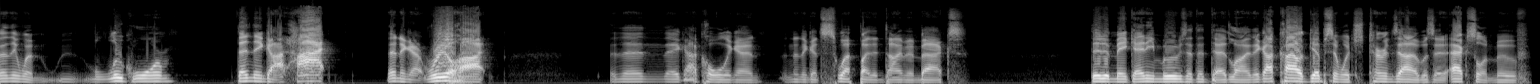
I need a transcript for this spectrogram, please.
Then they went lukewarm. Then they got hot. Then they got real hot. And then they got cold again. And then they got swept by the Diamondbacks. They didn't make any moves at the deadline. They got Kyle Gibson, which turns out it was an excellent move.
